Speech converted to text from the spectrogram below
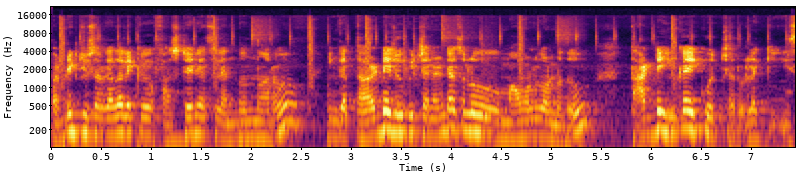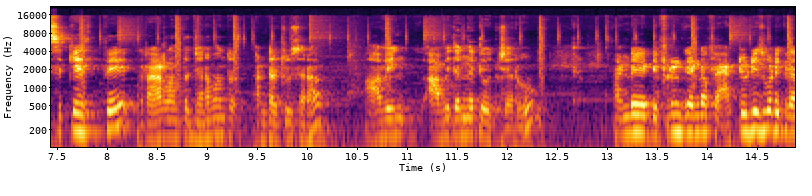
పబ్లిక్ చూశారు కదా లైక్ ఫస్ట్ డేనే అసలు ఎంత ఉన్నారో? ఇంకా థర్డ్ డే చూపించానంటే అసలు మామూలుగా ఉండదు. థర్డ్ డే ఇంకా ఎక్కువ వచ్చారు. లైక్ ఇసుకేస్తే రాళ్ళంత జనం అంటారు చూసారా? ఆ వి ఆ విధంగా అయితే వచ్చారు. And different kind of activities కూడా ఇక్కడ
